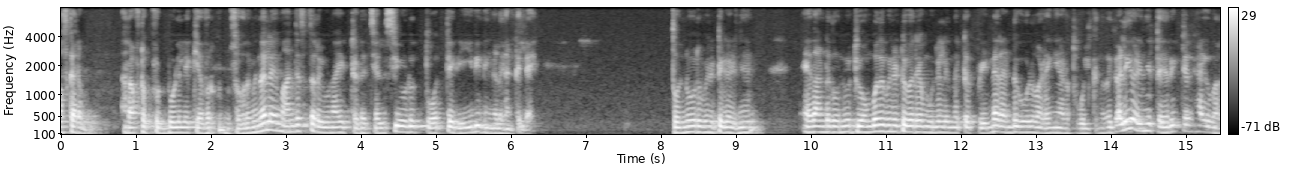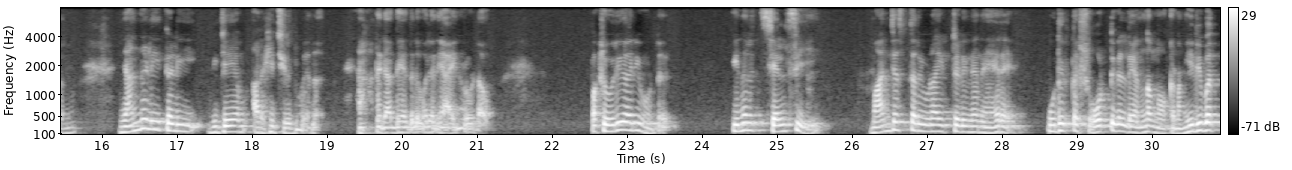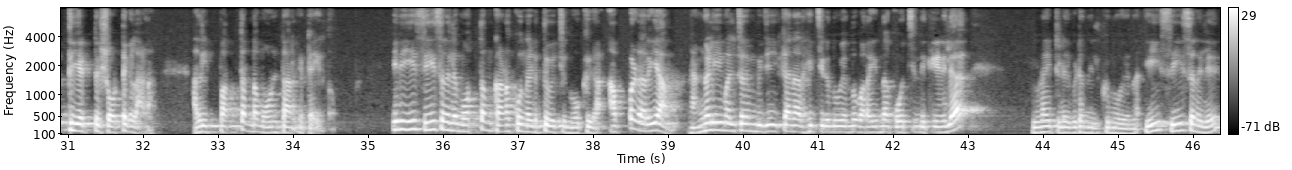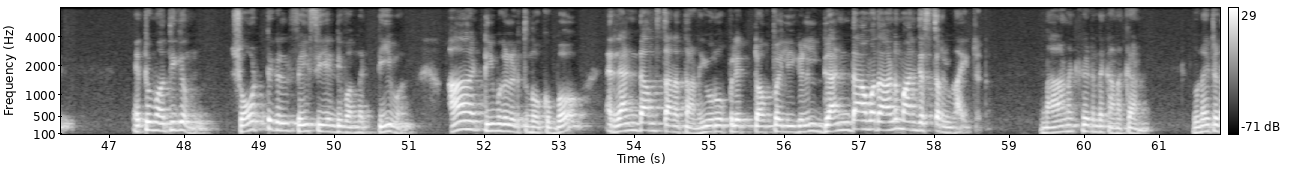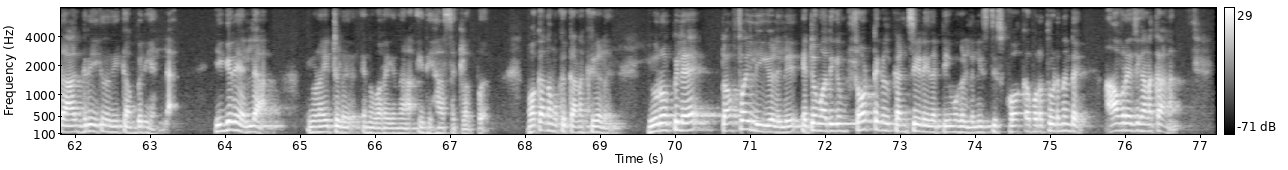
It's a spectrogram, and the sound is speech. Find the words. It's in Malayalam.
നമസ്കാരം. റാഫ്റ്റർ ഫുട്ബോളിലേക്ക് അവർക്കും സ്വാഗതം. ഇന്നലെ മാഞ്ചസ്റ്റർ യുണൈറ്റഡ് ചെൽസിയോട് തോറ്റ രീതി നിങ്ങൾ കണ്ടില്ലേ? തൊണ്ണൂറ് മിനിറ്റ് കഴിഞ്ഞ് ഏതാണ്ട് തൊണ്ണൂറ്റി ഒമ്പത് മിനിറ്റ് വരെ മുന്നിൽ നിന്നിട്ട് പിന്നെ രണ്ട് ഗോൾ വഴങ്ങിയാണ് തോൽക്കുന്നത്. കളി കഴിഞ്ഞിട്ട് എറിക് ടെൻഹാഗ് പറഞ്ഞു ഞങ്ങൾ ഈ കളി വിജയം അർഹിച്ചിരുന്നു എന്ന്. അതിന് അദ്ദേഹത്തിന് പോലെ ന്യായങ്ങളും ഉണ്ടാവും. പക്ഷെ ഒരു കാര്യമുണ്ട്. ഇന്നലെ ചെൽസി മാഞ്ചസ്റ്റർ യുണൈറ്റഡിനെ നേരെ ഉതിർത്ത ഷോട്ടുകളുടെ എണ്ണം നോക്കണം. ഇരുപത്തിയെട്ട് ഷോട്ടുകളാണ്. അതിൽ പത്തെണ്ണം ഓൺ ടാർഗറ്റ് ആയിരുന്നു. ഇനി ഈ സീസണിലെ മൊത്തം കണക്കൊന്ന് എടുത്തു വെച്ച് നോക്കുക. അപ്പോഴറിയാം ഞങ്ങൾ ഈ മത്സരം വിജയിക്കാൻ അർഹിച്ചിരുന്നു എന്ന് പറയുന്ന കോച്ചിന്റെ കീഴിൽ യുണൈറ്റഡ് എവിടെ നിൽക്കുന്നു എന്ന്. ഈ സീസണിൽ ഏറ്റവും അധികം ഷോട്ടുകൾ ഫേസ് ചെയ്യേണ്ടി വന്ന ടീം ആ ടീമുകൾ എടുത്തു നോക്കുമ്പോൾ രണ്ടാം സ്ഥാനത്താണ് യൂറോപ്പിലെ ടോപ്പ് ഫൈവ് ലീഗുകളിൽ രണ്ടാമതാണ് മാഞ്ചസ്റ്റർ യുണൈറ്റഡ്. നാണക്കേടിന്റെ കണക്കാണ്. യുണൈറ്റഡ് ആഗ്രഹിക്കുന്നത് ഈ കമ്പനിയല്ല ഇങ്ങനെയല്ല യുണൈറ്റഡ് എന്ന് പറയുന്ന ഇതിഹാസ ക്ലബ്ബ് നോക്കാം നമുക്ക് കണക്കുകൾ യൂറോപ്പിലെ ടോപ്പ് ഫൈവ് ലീഗുകളിൽ ഏറ്റവും അധികം ഷോട്ടുകൾ കൺസീഡ് ചെയ്ത ടീമുകളുടെ ലിസ്റ്റ് സ്കോക്ക പുറത്തുവിടുന്നുണ്ട്. ആവറേജ് കണക്കാണ്.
